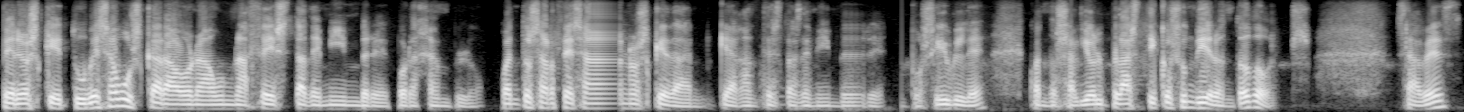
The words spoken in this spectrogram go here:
pero es que tú ves a buscar ahora una cesta de mimbre por ejemplo cuántos artesanos quedan que hagan cestas de mimbre imposible cuando salió el plástico se hundieron todos ¿sabes?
